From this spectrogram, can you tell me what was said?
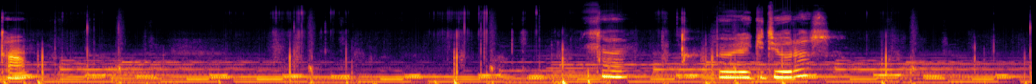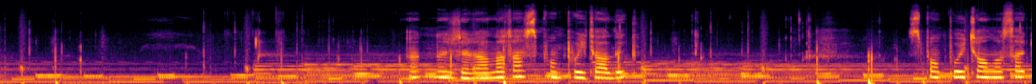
Tamam. Tamam. Böyle gidiyoruz. Arkadaşlar Allah'tan spam point aldık. Spam point almasak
